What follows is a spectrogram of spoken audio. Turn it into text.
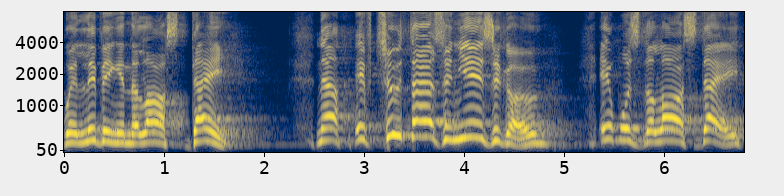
We're living in the last day. Now, if 2,000 years ago it was the last day,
